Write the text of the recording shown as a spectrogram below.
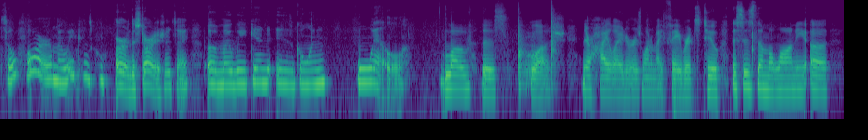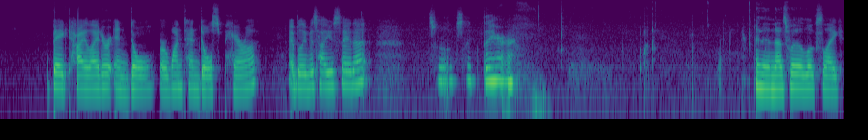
So far, my weekend's cool. Or the start, I should say, of my weekend is going well. Love this blush. Their highlighter is one of my favorites too. This is the Milani uh, Baked Highlighter in Dole or 110 Dulce Para. I believe is how you say that. So it looks like there. And then that's what it looks like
